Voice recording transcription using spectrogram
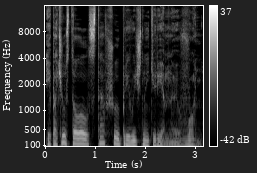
и почувствовал ставшую привычной тюремную вонь.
